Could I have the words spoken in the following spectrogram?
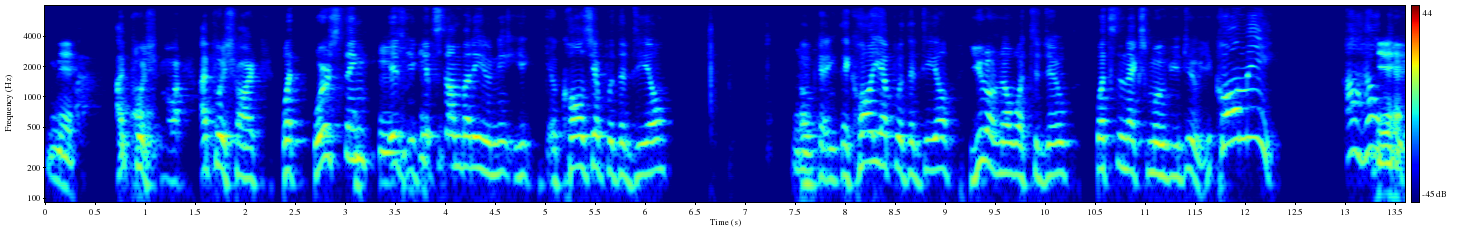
Yeah. I push hard. I push hard. What worst thing is you get somebody who need, you, calls you up with a deal. Mhm. Okay, they call you up with a deal. You don't know what to do. What's the next move you do? You call me. I'll help Yeah.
